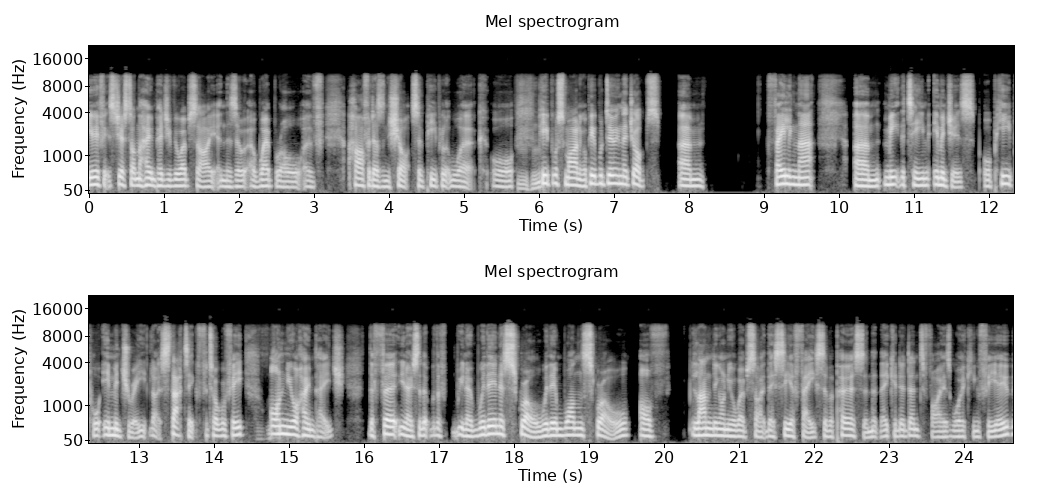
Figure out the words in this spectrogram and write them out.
even if it's just on the homepage of your website and there's a, a web roll of half a dozen shots of people at work or Mhm. people smiling or people doing their jobs um, failing that um, meet the team images or people imagery like static photography Mm-hmm. on your homepage the first you know so that the you know within a scroll within one scroll of landing on your website they see a face of a person that they can identify as working for you.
